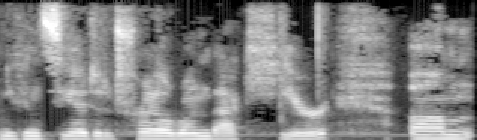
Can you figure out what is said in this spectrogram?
you can see I did a trial run back here. Um,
